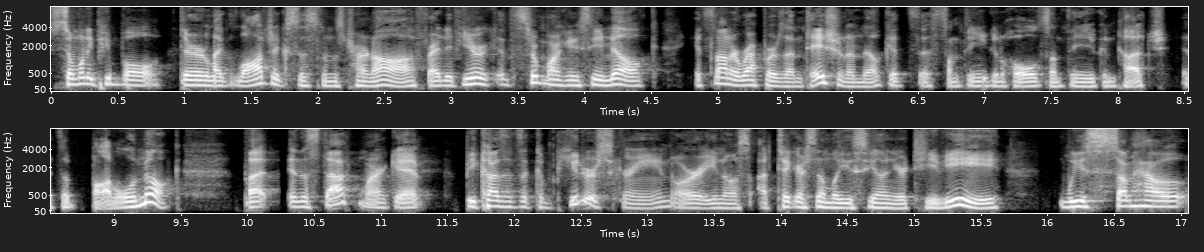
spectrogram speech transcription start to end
so many people, their like logic systems turn off, right? If you're at the supermarket, you see milk, it's not a representation of milk. It's something you can hold, something you can touch. It's a bottle of milk. But in the stock market, because it's a computer screen or, you know, a ticker symbol you see on your TV, we somehow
